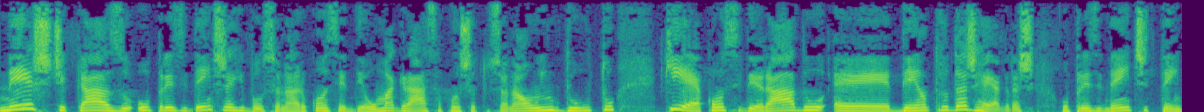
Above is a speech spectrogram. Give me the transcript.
Neste caso, o presidente Jair Bolsonaro concedeu uma graça constitucional, um indulto, que é considerado é, dentro das regras. O presidente tem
